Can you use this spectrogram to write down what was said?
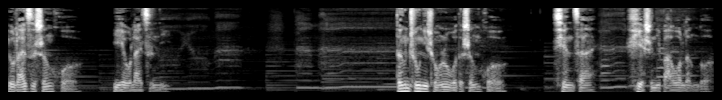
有来自生活，也有来自你。当初你闯入我的生活，现在也是你把我冷落。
